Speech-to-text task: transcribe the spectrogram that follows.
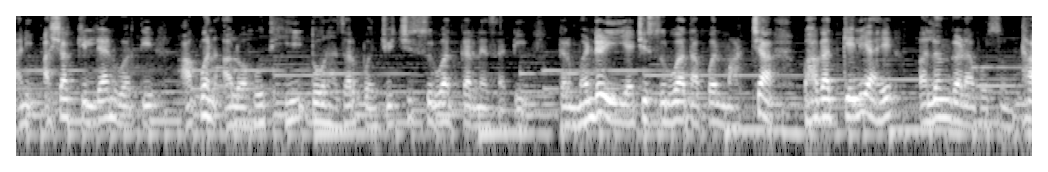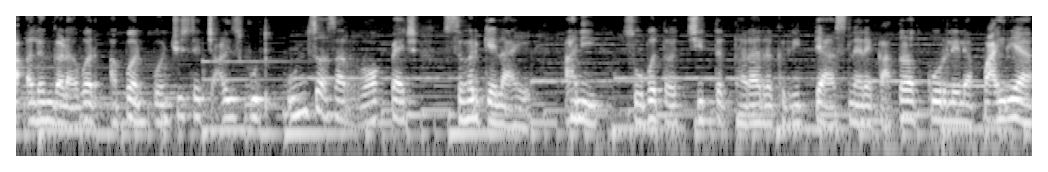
आणि अशा किल्ल्यांवरती आपण आलो आहोत ही दोन हजार पंचवीसची सुरुवात करण्यासाठी. तर मंडळी याची सुरुवात आपण मागच्या भागात केली आहे अलंगडापासून. ह्या अलंगडावर आपण पंचवीस ते चाळीस फूट उंच असा रॉक पॅच सहर केला आहे. आणि सोबतच चित्त थरारकरित्या असणाऱ्या कातळात कोरलेल्या पायऱ्या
